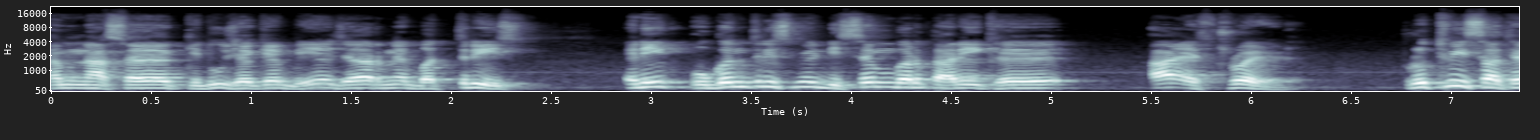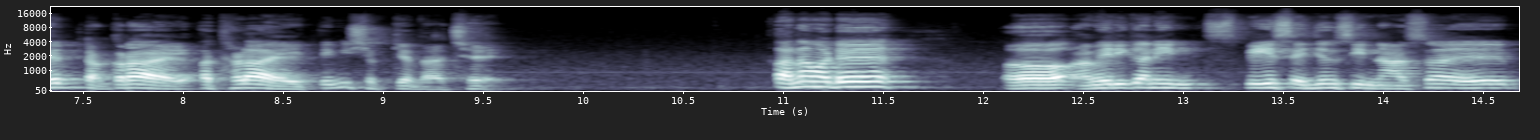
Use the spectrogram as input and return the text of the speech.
એમ નાસાએ કીધું છે કે બે હજાર ને બત્રીસ એની ઓગણત્રીસમી ડિસેમ્બર તારીખે આ એસ્ટ્રોઇડ પૃથ્વી સાથે ટકરાય, અથડાય તેવી શક્યતા છે. આના માટે અમેરિકાની સ્પેસ એજન્સી નાસાએ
